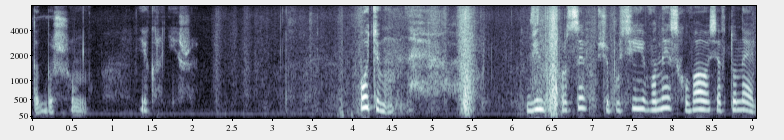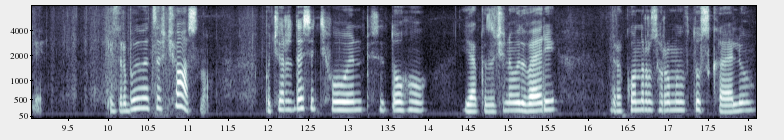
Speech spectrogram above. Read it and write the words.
так безшумно, як раніше. Потім він попросив, щоб усі вони сховалися в тунелі. І зробили це вчасно. Бо через 10 хвилин після того, як зачинили двері, дракон розгромив ту скелю.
